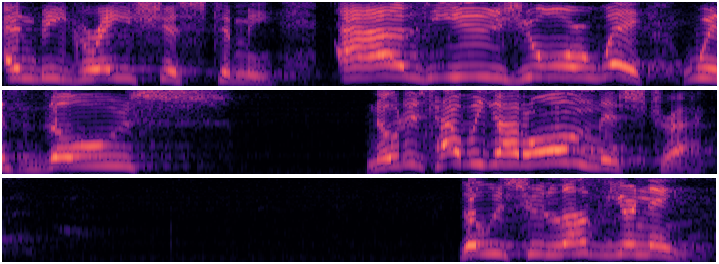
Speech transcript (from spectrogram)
and be gracious to me, as is your way with those. Notice how we got on this track. Those who love your name.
